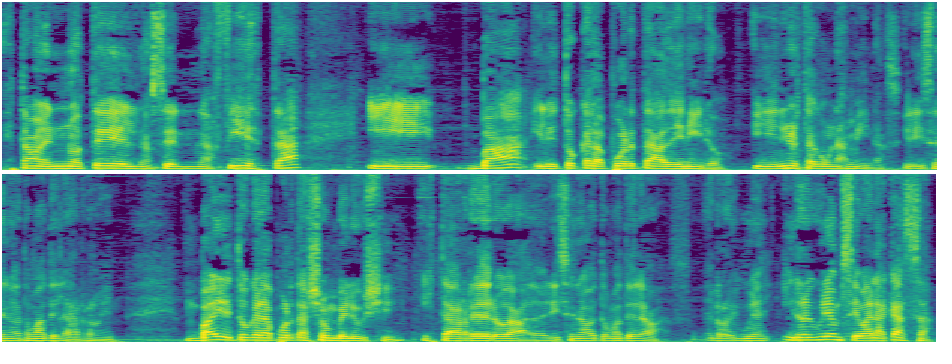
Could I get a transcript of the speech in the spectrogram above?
estaban en un hotel, no sé, en una fiesta y va y le toca la puerta a De Niro y De Niro está con unas minas y le dice, no, tómatela, Robin. Va y le toca la puerta a John Belushi y está re drogado y le dice, no, tómatela, Robin Williams. Y Robin Williams se va a la casa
